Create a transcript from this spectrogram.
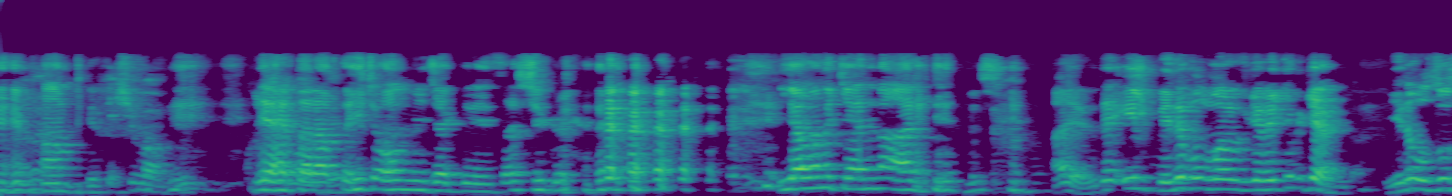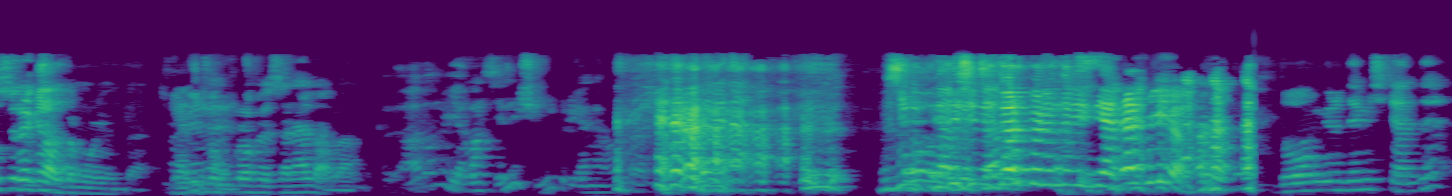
vampir. Eşi var. Diğer tarafta hiç olmayacak bir insan şükür. Yalanı kendine alet etmiş. Hayır bir de ilk beni bulmanız gerekirken yine uzun süre kaldım oyunda. Yani Aynen. çok profesyonel davrandım. Adamın yalan senin işin midir yani? Şimdi, bir de şimdi 4 bölümden izleyenler biliyor. doğum günü demişken de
